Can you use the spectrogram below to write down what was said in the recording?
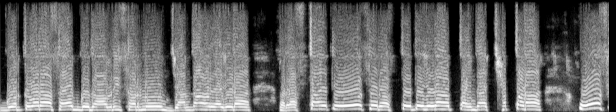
ਗੁਰਦੁਆਰਾ ਸਾਹਿਬ ਗੋਦਾਵਰੀ ਸਰ ਨੂੰ ਜਾਂਦਾ ਹੋਇਆ ਜਿਹੜਾ ਰਸਤਾ ਹੈ ਤੇ ਉਸ ਰਸਤੇ ਤੇ ਜਿਹੜਾ ਪੈਂਦਾ ਛੱਪੜ ਆ, ਉਸ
